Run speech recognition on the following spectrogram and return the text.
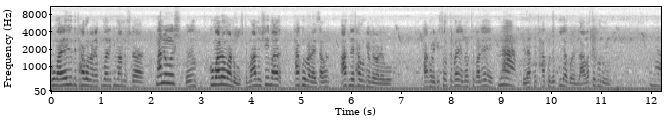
কুমারে যদি ঠাকুর বানায় কুমার কি মানুষ না? মানুষ। কুমারও মানুষ মানুষই ঠাকুর বানাইছে আপনি ঠাকুর কেমনে বানাবো ঠাকুরে কি চড়তে পারে নড়তে পারে? না। তাহলে আপনি ঠাকুরের পূজা করেন লাভ আছে কোনো? না।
